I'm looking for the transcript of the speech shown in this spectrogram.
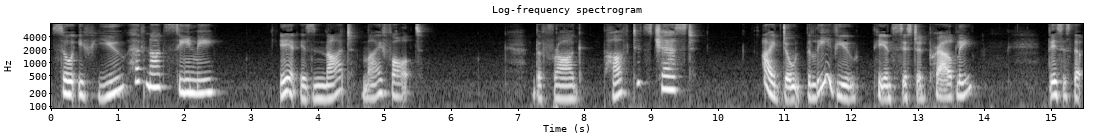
So if you have not seen me, it is not my fault. The frog puffed its chest. I don't believe you, he insisted proudly. This is the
